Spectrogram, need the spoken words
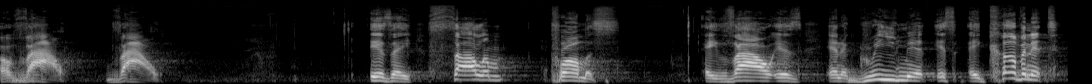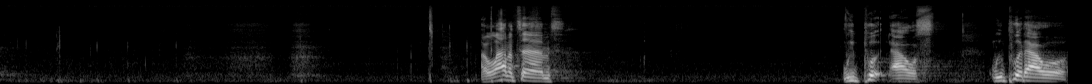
A vow, vow, is a solemn promise. A vow is an agreement, it's a covenant. A lot of times, we put our, we put our,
